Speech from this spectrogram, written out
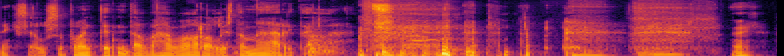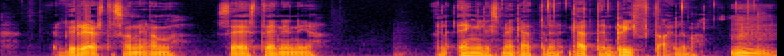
Eikö se ollut se pointti, että niitä on vähän vaarallista määritellä? Ehkä vireystasoni on seesteinen ja englismiä käyttäen, käyttäen driftaileva. Mm.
